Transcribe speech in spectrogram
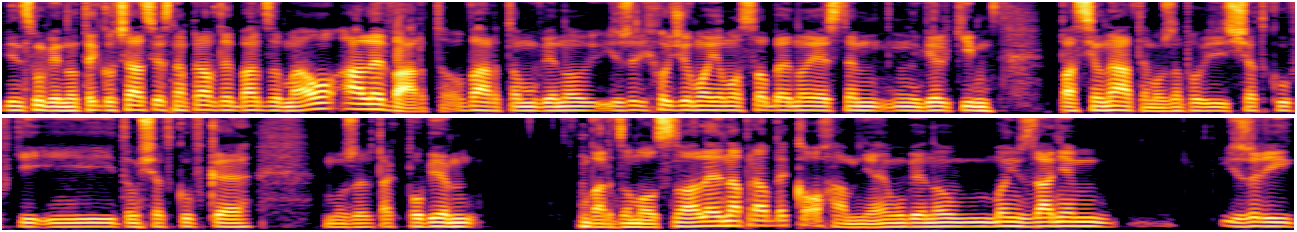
Więc mówię, no tego czasu jest naprawdę bardzo mało, ale warto, warto. Mówię, no jeżeli chodzi o moją osobę, no jestem wielkim pasjonatem, można powiedzieć, siatkówki i tą siatkówkę, może tak powiem, bardzo mocno, ale naprawdę kocham, nie? Mówię, no moim zdaniem, jeżeli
